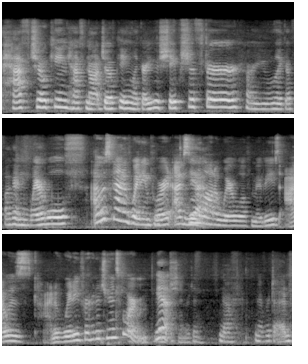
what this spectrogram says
half joking, half not joking. Like, are you a shapeshifter? Are you like a fucking werewolf? I was kind of waiting for it. I've seen Yeah. a lot of werewolf movies. I was kind of waiting for her to transform. Yeah. She never did. No, never did.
